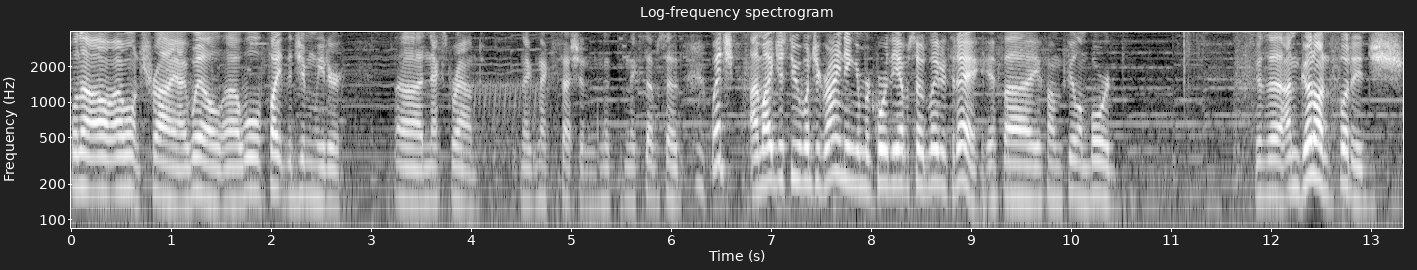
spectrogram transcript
well, no, I won't try. I will. Uh, we'll fight the gym leader uh, next round, ne next session, ne next episode. Which I might just do a bunch of grinding and record the episode later today if uh, if I'm feeling bored. Because uh, I'm good on footage.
